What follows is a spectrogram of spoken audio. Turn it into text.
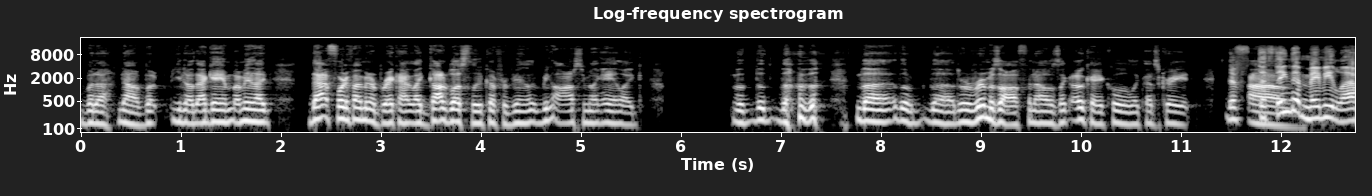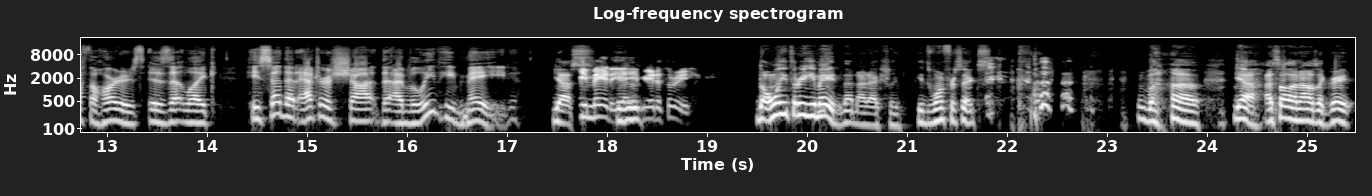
but uh, no, but you know that game. I mean, like that forty-five minute break. I like God bless Luka for being being honest and being like, hey, like the the the the the the, the, the rim is off, and I was like, okay, cool, like that's great. The, the thing that Um, made me laugh the hardest is that like he said that after a shot that I believe he made. Yes, He made it. Yeah, He's he made a three. the only three he made that night. Actually, he's one for six. but uh, yeah, I saw it and I was like, great.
